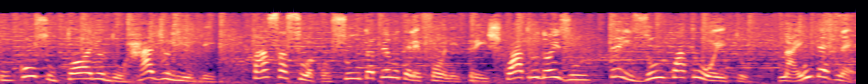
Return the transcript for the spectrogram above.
O consultório do Rádio Livre. Faça a sua consulta pelo telefone 3421 3148. Na internet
